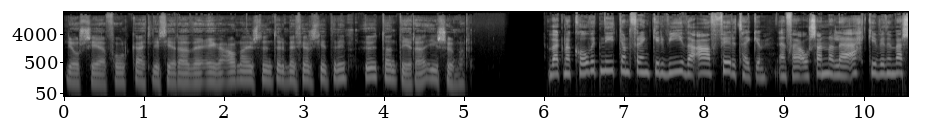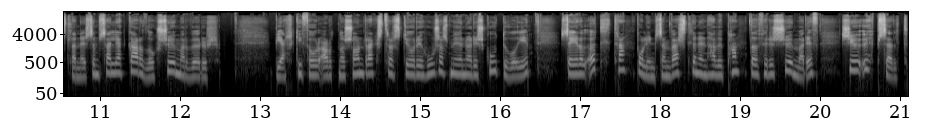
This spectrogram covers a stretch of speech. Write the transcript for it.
Ljósi að fólk ætli sér að eiga ánægistundir með fjölskyldinni utan dýra í sömar. Vegna COVID-19 þrengir víða af fyrirtækjum en það á sannarlega ekki við um verslanir sem selja gard og sömarvörur. Bjarki Þór Árnason, rekstrarstjóri húsasmiðunar í Skútuvogi, segir að öll trampolín sem verslunin hafi pantað fyrir sömarið séu uppselt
